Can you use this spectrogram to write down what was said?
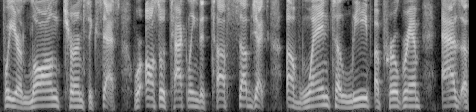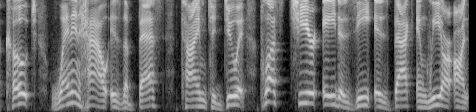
for your long term success. We're also tackling the tough subject of when to leave a program as a coach, when and how is the best time to do it. Plus, Cheer A to Z is back and we are on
